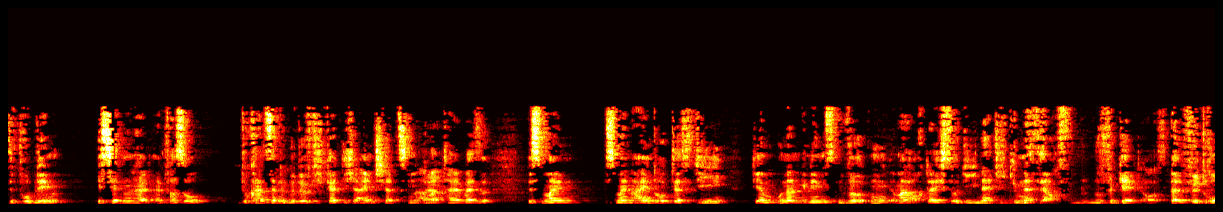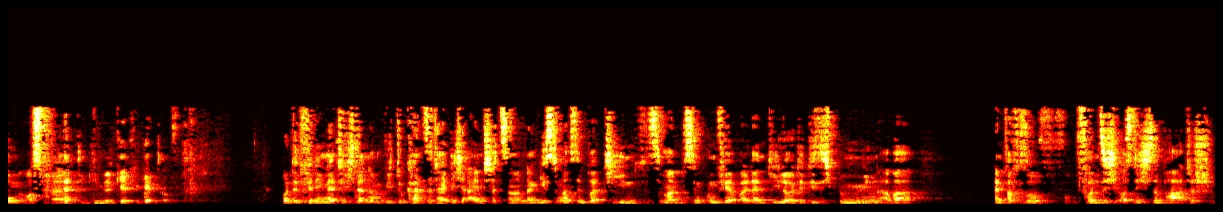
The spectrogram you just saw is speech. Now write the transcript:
Das Problem ist ja nun halt einfach so, du kannst deine Bedürftigkeit nicht einschätzen, aber Ja. teilweise ist mein, ist mein Eindruck, dass die, die am unangenehmsten wirken, immer auch gleich so die, na, die geben das ja auch nur für Geld aus, äh, für Drogen aus, die geben das Geld für Geld aus. Und das finde ich natürlich dann irgendwie, du kannst es halt nicht einschätzen und dann gehst du nach Sympathien. Das ist immer ein bisschen unfair, weil dann die Leute, die sich bemühen, aber einfach so von sich aus nicht sympathisch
